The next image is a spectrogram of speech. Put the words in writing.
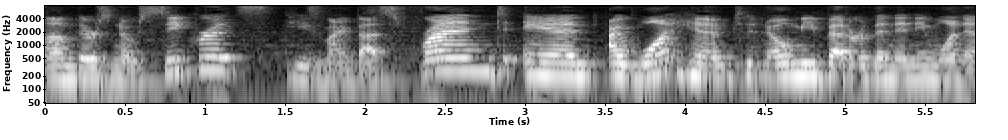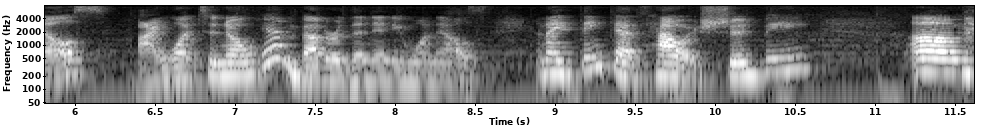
Um, there's no secrets. He's my best friend, and I want him to know me better than anyone else. I want to know him better than anyone else. And I think that's how it should be. Um,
